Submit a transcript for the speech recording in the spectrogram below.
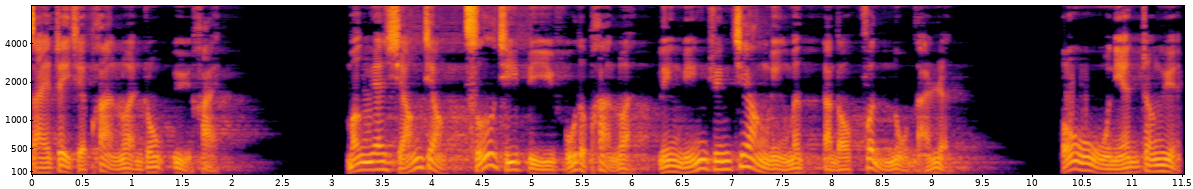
在这些叛乱中遇害。蒙元降将此起彼伏的叛乱，令明军将领们感到愤怒难忍。洪武五年正月，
